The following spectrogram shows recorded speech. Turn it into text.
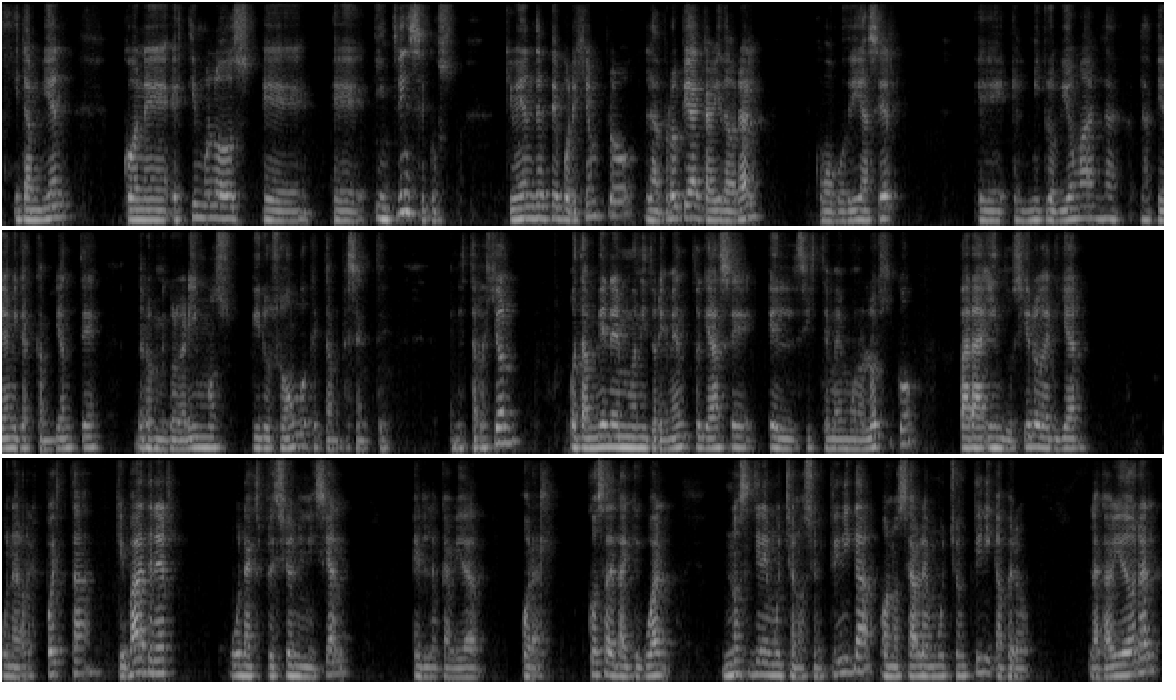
y también con eh, estímulos intrínsecos que vienen desde, por ejemplo, la propia cavidad oral, como podría ser eh, el microbioma, las dinámicas cambiantes de los microorganismos, virus o hongos que están presentes en esta región, o también el monitoreamiento que hace el sistema inmunológico para inducir o gatillar una respuesta que va a tener una expresión inicial en la cavidad oral, cosa de la que igual no se tiene mucha noción clínica o no se habla mucho en clínica, pero la cavidad oral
